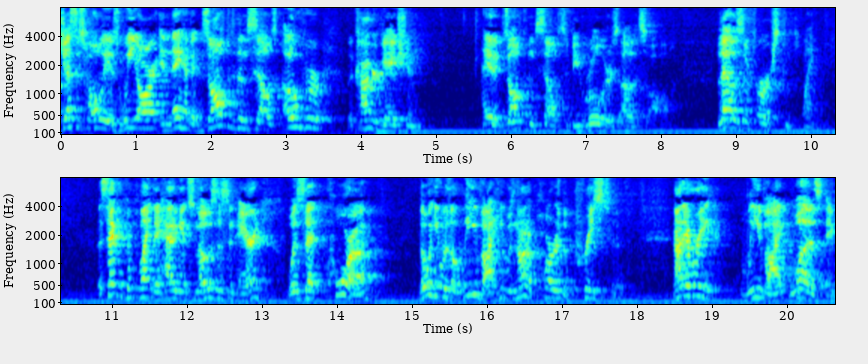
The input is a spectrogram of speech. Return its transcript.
just as holy as we are, and they have exalted themselves over the congregation. They have exalted themselves to be rulers of us all. That was the first complaint. The second complaint they had against Moses and Aaron was that Korah, though he was a Levite, he was not a part of the priesthood. Not every Levite was a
